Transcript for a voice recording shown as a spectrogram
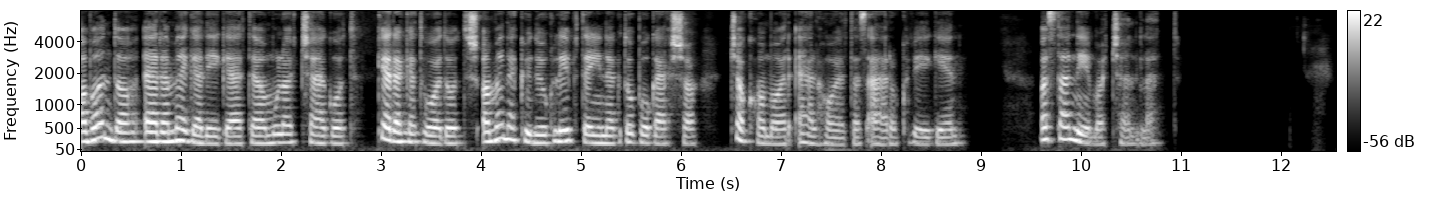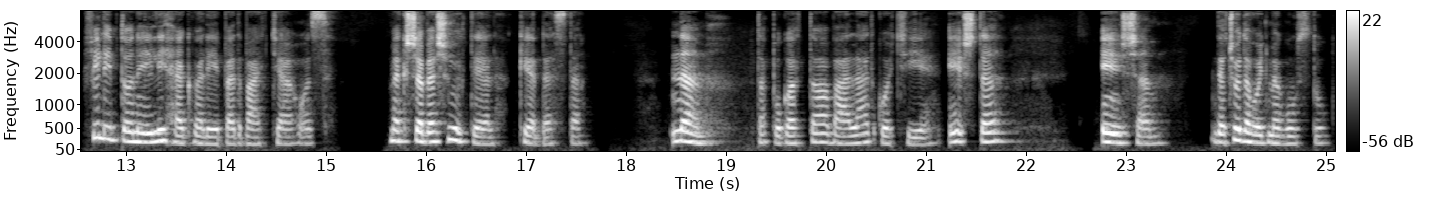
A banda erre megelégelte a mulatságot, kereket oldott, s a menekülők lépteinek dobogása csak hamar elhalt az árok végén. Aztán néma csend lett. Philip Doné lihegve lépett bátyjához. Megsebesültél? kérdezte. Nem, tapogatta a vállát Gotyié. És te? Én sem. De csoda, hogy megúsztuk.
